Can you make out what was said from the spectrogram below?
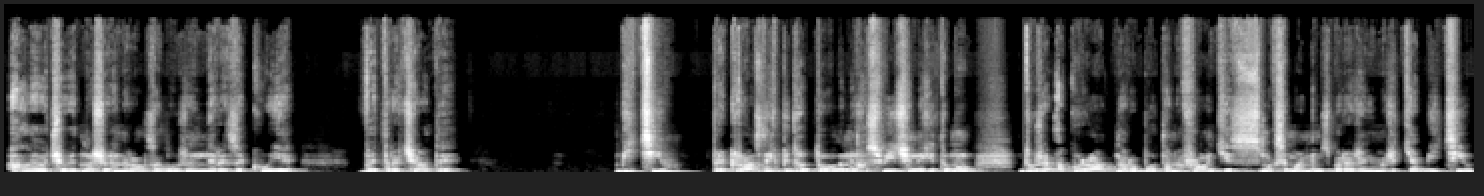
Але очевидно, що генерал Залужний не ризикує витрачати бійців, прекрасних, підготовлених, освічених, і тому дуже акуратна робота на фронті з максимальним збереженням життя бійців.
